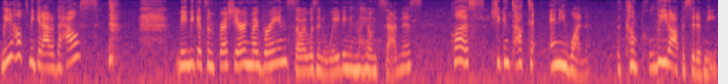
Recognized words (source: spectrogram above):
Leah helped me get out of the house. Made me get some fresh air in my brain so I wasn't waiting in my own sadness. Plus, she can talk to anyone. The complete opposite of me.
